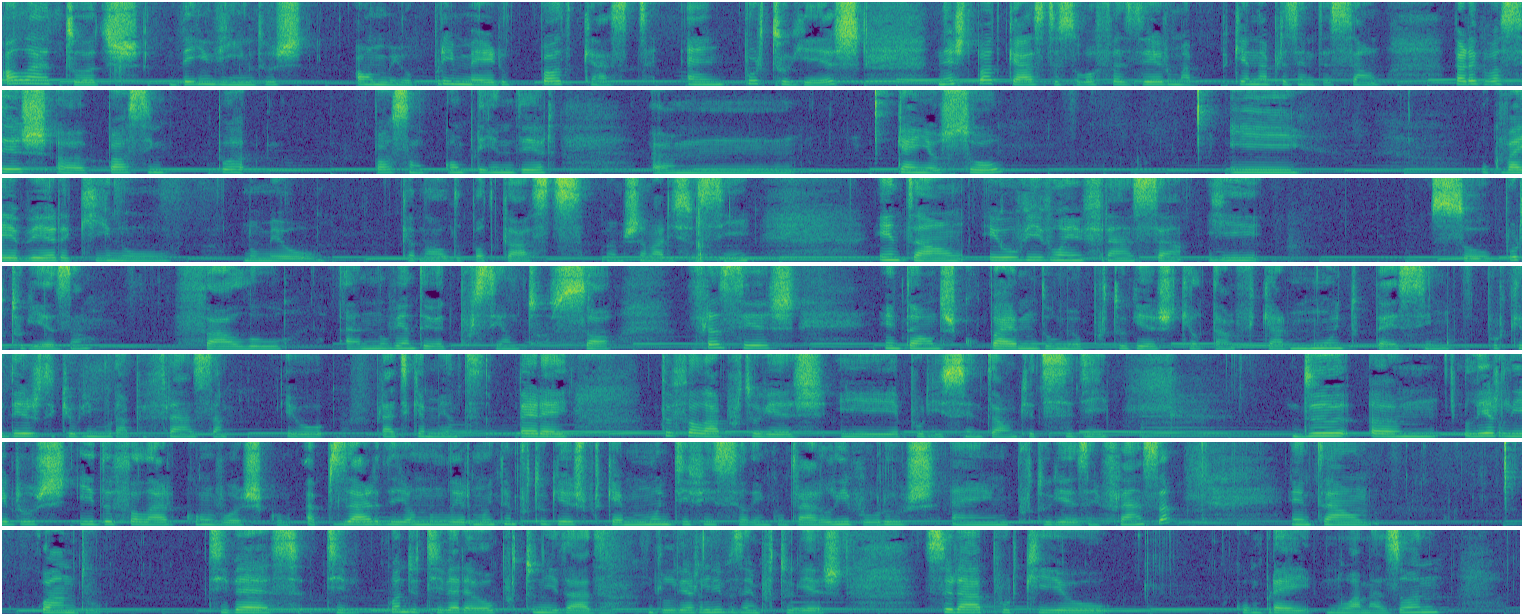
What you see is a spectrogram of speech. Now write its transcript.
Olá a todos, bem-vindos ao meu primeiro podcast em português. Neste podcast eu só vou fazer uma pequena apresentação para que vocês uh, possam, po possam compreender um, quem eu sou e o que vai haver aqui no, no meu canal de podcasts, vamos chamar isso assim. Então, eu vivo em França e sou portuguesa, falo a 98% só francês, então desculpai-me do meu português que ele está a ficar muito péssimo, porque desde que eu vim morar para a França eu praticamente parei de falar português e é por isso então que eu decidi de um, ler livros e de falar convosco. Apesar de eu não ler muito em português, porque é muito difícil encontrar livros em português em França, então quando tivesse, tive, quando eu tiver a oportunidade de ler livros em português, será porque eu comprei no Amazon,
